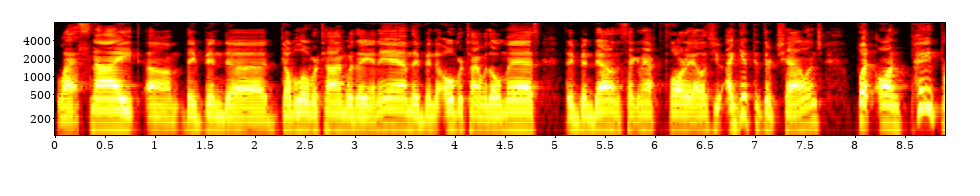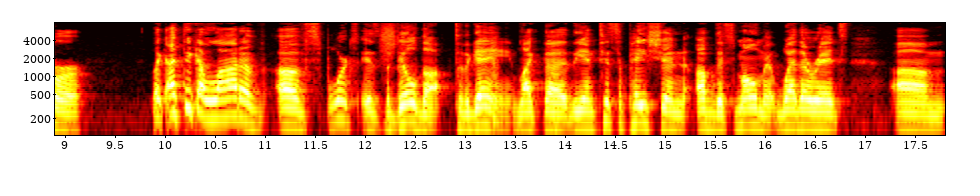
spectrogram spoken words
last night. Um, they've been to double overtime with A and M. They've been to overtime with Ole Miss. They've been down in the second half to Florida LSU. I get that they're challenged, but on paper, like I think a lot of, of sports is the build up to the game, like the the anticipation of this moment, whether it's um,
